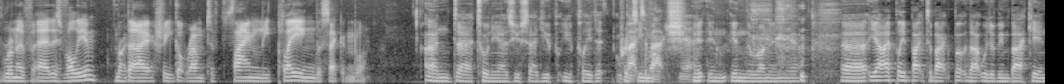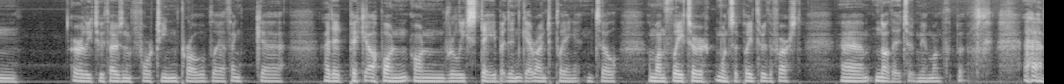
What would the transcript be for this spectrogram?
run of uh, this volume Right. that I actually got round to finally playing the second one. And uh, Tony, as you said, you you played it pretty to back, much yeah. in in the run in. Yeah, uh, yeah. I played back to back, but that would have been back in early 2014, probably. I think uh, I did pick it up on on release day, but didn't get around to playing it until a month later. Once I played through the first. Um, not that it took me a month, but um,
